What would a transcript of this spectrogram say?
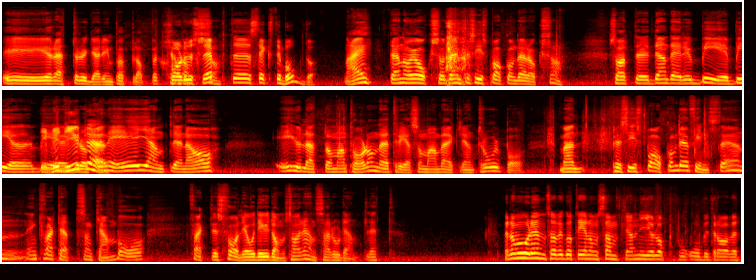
är rätt ryggare in på upploppet. Har du också- släppt eh, 60 Bob då? Nej, den har jag också. Den är precis bakom där också. Så att eh, den där B, B. B-gruppen är egentligen, ja, är ju lätt om man tar de där tre som man verkligen tror på. Men precis bakom det finns det en, en kvartett som kan vara faktiskt farliga och det är ju de som rensar ordentligt. Med de orden så har vi gått igenom samtliga nio lopp på Åbytravet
